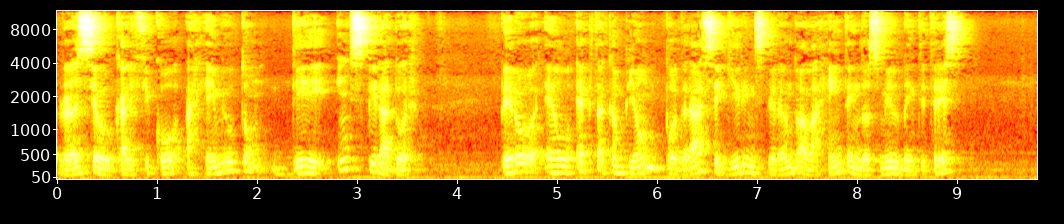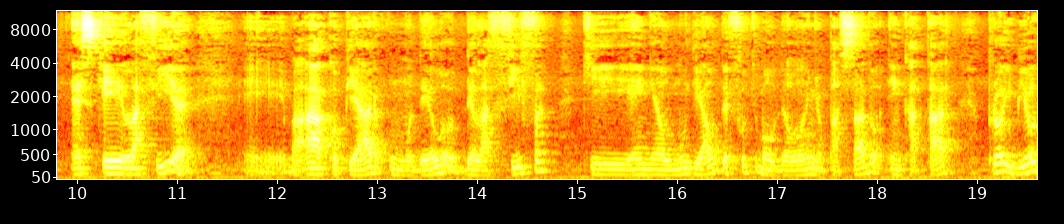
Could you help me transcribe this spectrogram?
Russell calificou a Hamilton de inspirador. Pero el heptacampeón podrá seguir inspirando a la gente en 2023? Es que la FIA eh, va a copiar un modelo de la FIFA que en el Mundial de Fútbol del año pasado en Qatar prohibió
